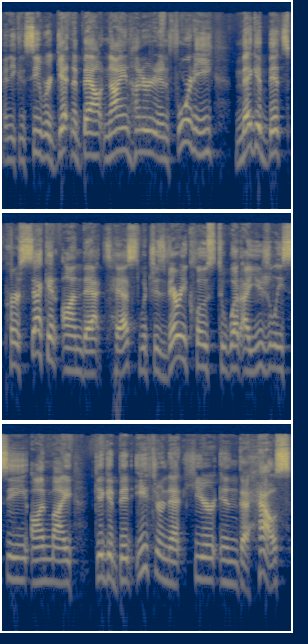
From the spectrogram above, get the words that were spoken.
and you can see we're getting about 940 megabits per second on that test, which is very close to what I usually see on my gigabit Ethernet here in the house.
